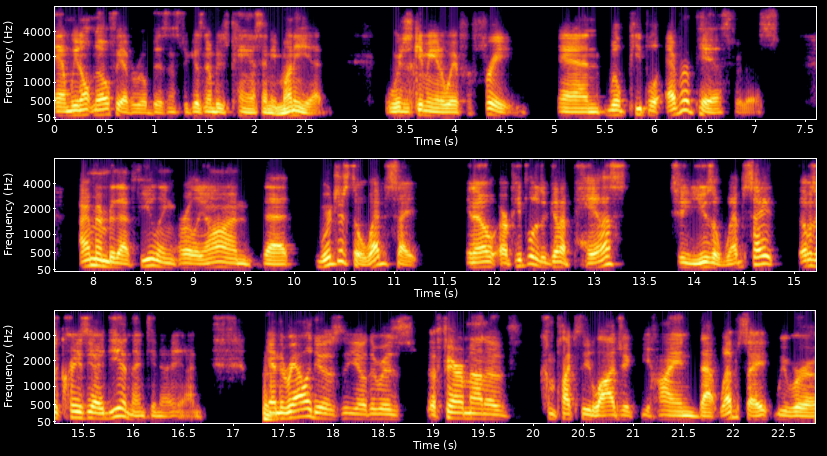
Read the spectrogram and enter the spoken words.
And we don't know if we have a real business because nobody's paying us any money yet. We're just giving it away for free. And will people ever pay us for this? I remember that feeling early on that we're just a website you know, are people going to pay us to use a website? That was a crazy idea in 1999. Hmm. And the reality is, you know, there was a fair amount of complexity logic behind that website. We were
